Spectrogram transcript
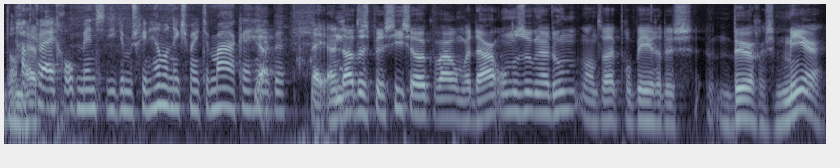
dan gaat hebt. krijgen op mensen die er misschien helemaal niks mee te maken ja. hebben. Nee, en dat is precies ook waarom we daar onderzoek naar doen. Want wij proberen dus burgers meer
